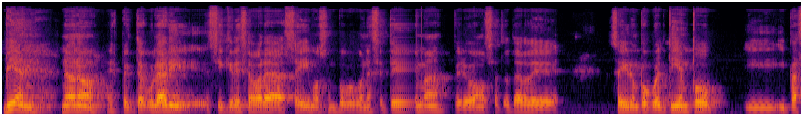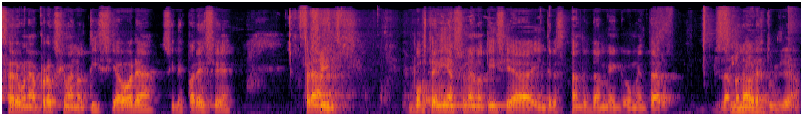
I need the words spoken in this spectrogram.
Bien, no, no, espectacular y si querés ahora seguimos un poco con ese tema, pero vamos a tratar de seguir un poco el tiempo y, y pasar a una próxima noticia ahora, si les parece. Franz, sí. vos tenías una noticia interesante también que comentar. La sí, palabra es tuya.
